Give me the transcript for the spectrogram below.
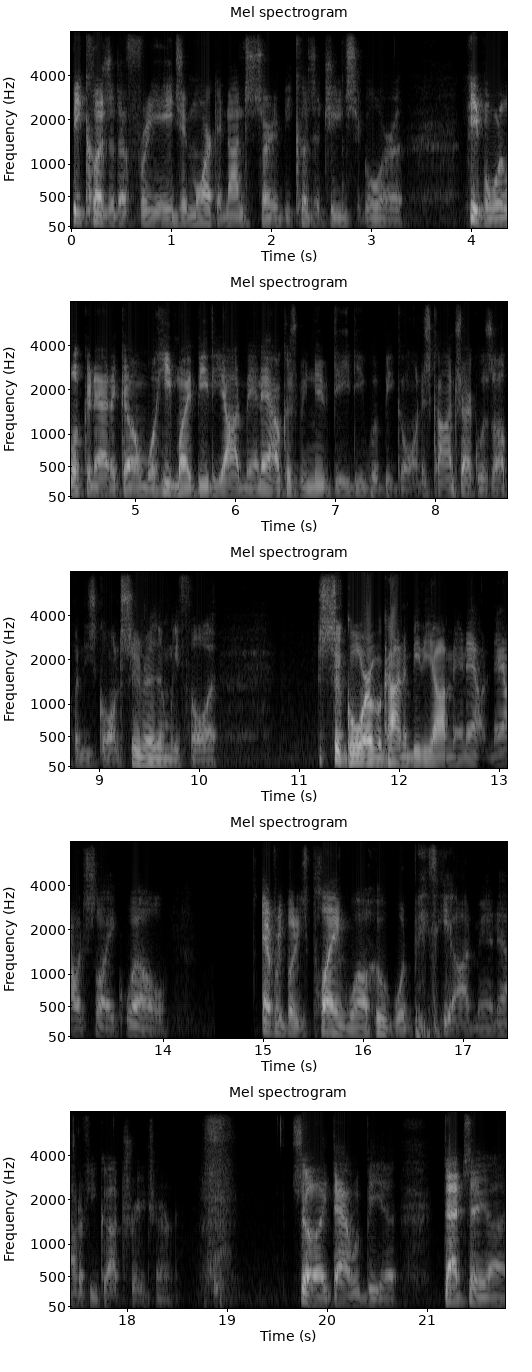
because of the free agent market, not necessarily because of Jean Segura, people were looking at it going, well, he might be the odd man out because we knew Didi would be gone. His contract was up and he's gone sooner than we thought. Segura would kind of be the odd man out. Now it's like, well, everybody's playing well. Who would be the odd man out if you got Trea Turner? So like that would be a that's a uh,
